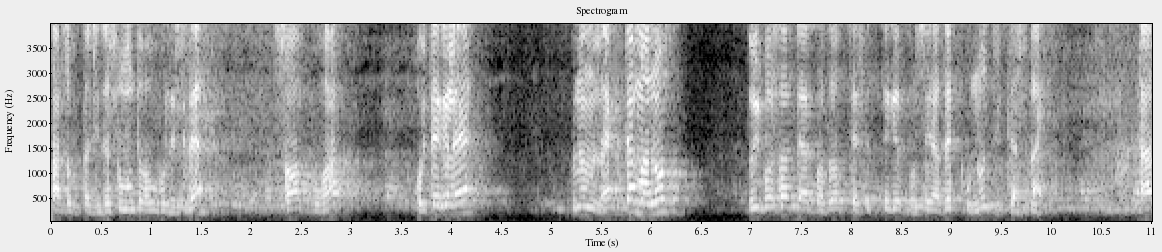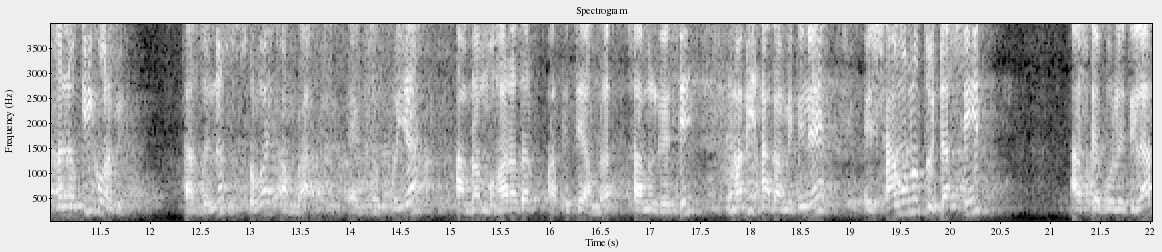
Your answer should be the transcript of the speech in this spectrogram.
কার্যকর্তা যেটা সুমন্তবাবু বলেছিলেন, সব ভুয়া হইতে গেলে একটা মানুষ দুই বছর, দেড় বছর দেশের থেকে বসে আছে, কোনো জিজ্ঞাসা নাই। তার জন্য কি করবে? তার জন্য সবাই আমরা একজোট হইয়া আমরা মহারাজার পাতিতে আমরা সামিল হয়েছি। আমি আগামী দিনে এই সামান্য দুইটা সিট আজকে বলে দিলাম।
